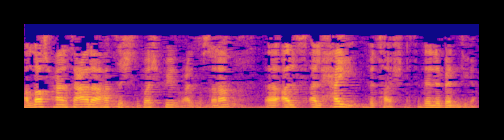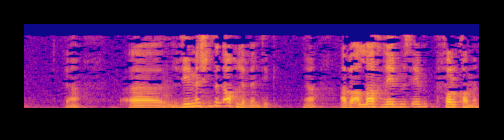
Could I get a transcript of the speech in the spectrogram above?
Allah subhanahu wa ta'ala hat sich zum Beispiel salam, äh, als Al-Hay bezeichnet, der Lebendige. Ja? Äh, wir Menschen sind auch lebendig. Ja? Aber Allahs Leben ist eben vollkommen.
